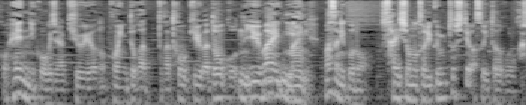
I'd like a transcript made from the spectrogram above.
こう変にこう、じゃあ給与のポイントがとか等級がどうこうっていう前に、前に。まさにこの最初の取り組みとしてはそういったところから、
